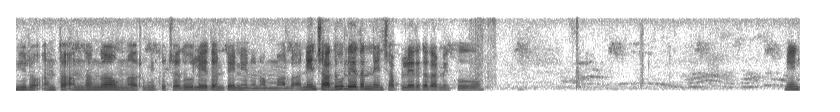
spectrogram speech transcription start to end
మీరు అంత అందంగా ఉన్నారు. మీకు చదువు లేదంటే నేను నమ్మాలా? నేను చదువు లేదని నేను చెప్పలేదు కదా మీకు? నేను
